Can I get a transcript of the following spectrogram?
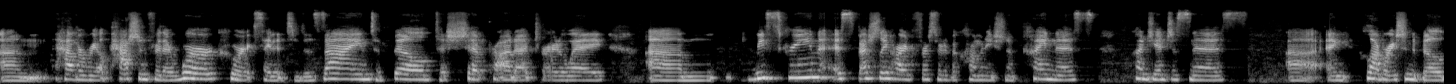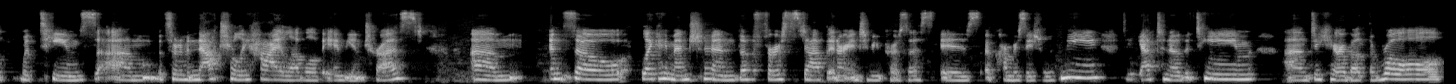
um, have a real passion for their work, who are excited to design, to build, to ship product right away. Um, we screen especially hard for sort of a combination of kindness, conscientiousness, uh, and collaboration to build with teams um, with sort of a naturally high level of ambient trust. Um, and so, like I mentioned, the first step in our interview process is a conversation with me to get to know the team, um, to hear about the role,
